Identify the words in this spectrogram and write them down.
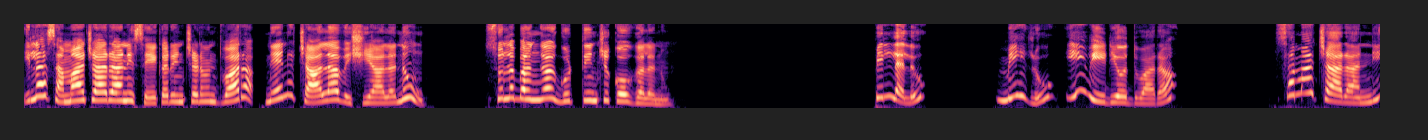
ఇలా సమాచారాన్ని సేకరించడం ద్వారా నేను చాలా విషయాలను సులభంగా గుర్తించుకోగలను. పిల్లలు మీరు ఈ వీడియో ద్వారా సమాచారాన్ని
